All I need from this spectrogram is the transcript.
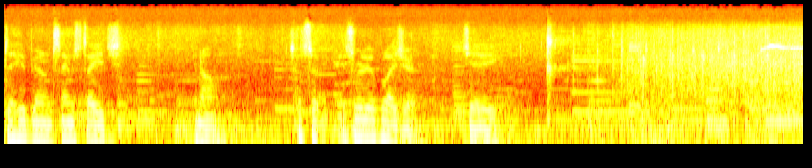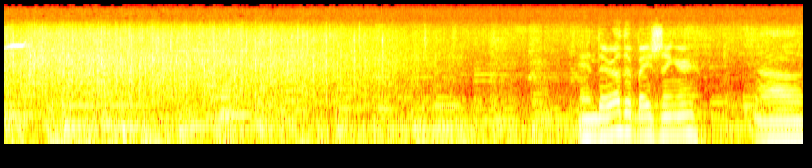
that he'd be on the same stage, you know. So it's, a, it's really a pleasure, JD. And their other bass singer, uh,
